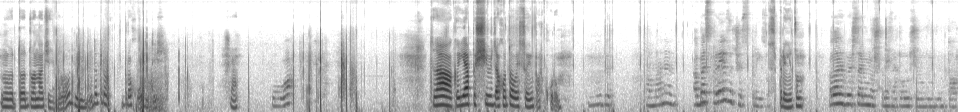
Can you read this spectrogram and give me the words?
Ну, то 12 минут він буде про- проходитись. О, Так, я почти вже готовий зі своїм паркуром. буде. А мене. А без призу чи з призу? З призом. Ви все одно ж приз не получили в інвентар.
